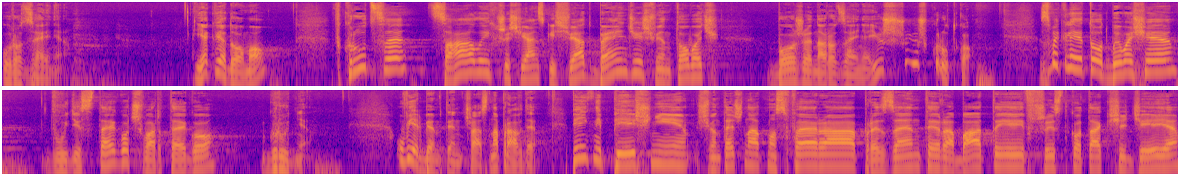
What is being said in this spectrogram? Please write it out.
urodzenia. Jak wiadomo, wkrótce cały chrześcijański świat będzie świętować Boże Narodzenie. Już, już krótko. Zwykle to odbywa się 24 grudnia. Uwielbiam ten czas, naprawdę. Piękne pieśni, świąteczna atmosfera, prezenty, rabaty, wszystko tak się dzieje.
